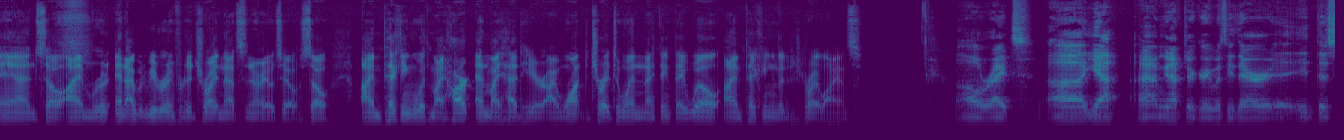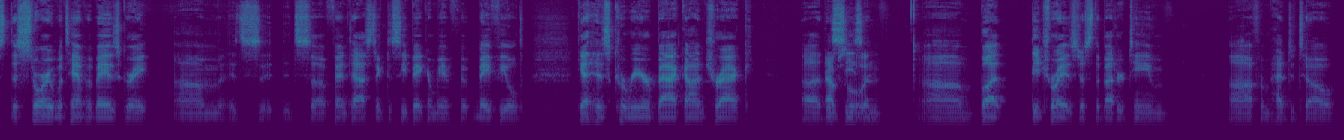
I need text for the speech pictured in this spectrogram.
and so I'm and I would be rooting for Detroit in that scenario too. So I'm picking with my heart and my head here. I want Detroit to win, and I think they will. I'm picking the Detroit Lions. All right. Uh, yeah, I'm gonna have to agree with you there. It, this this story with Tampa Bay is great. Um, it's it's uh, fantastic to see Baker Mayfield get his career back on track uh, this Absolutely. season. Um, but Detroit is just the better team uh, from head to toe.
